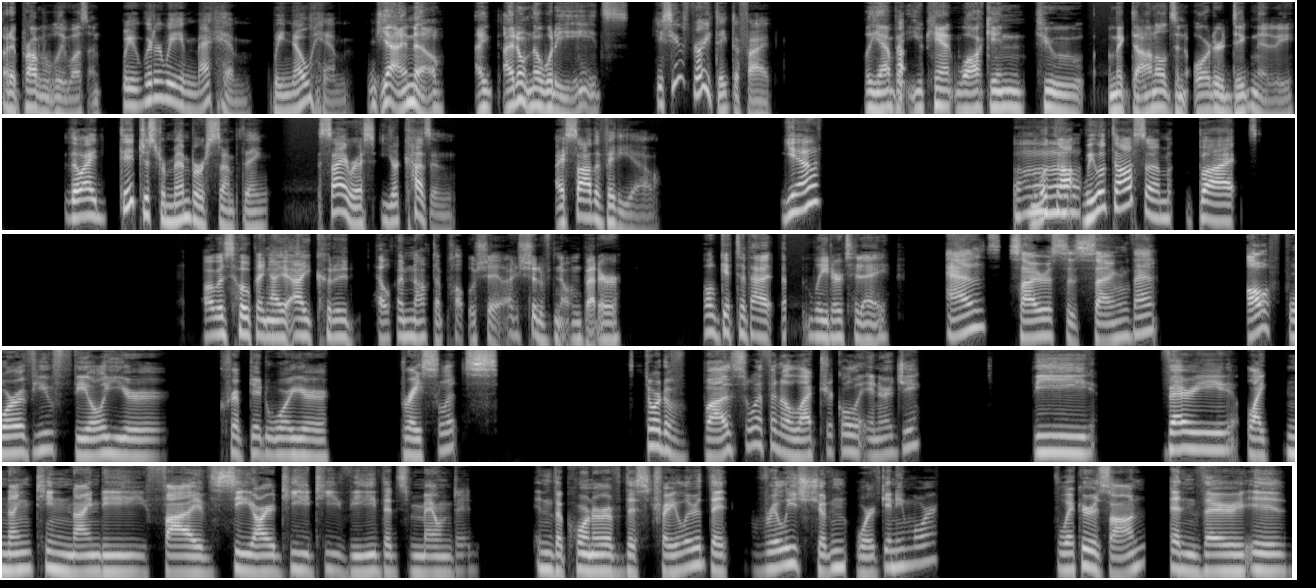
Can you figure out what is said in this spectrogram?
but it probably wasn't. We literally met him. We know him. Yeah, I know. I, I don't know what he eats. He seems very dignified. Well, yeah, uh but you can't walk into a McDonald's and order dignity. Though I did just remember something. Cyrus, your cousin. I saw the video. Yeah. We looked, Uh, aw- we looked awesome, but I was hoping I, I could help him not to publish it. I should have known better. I'll get to that uh, later today. As Cyrus is saying that, all four of you feel your Cryptid Warrior bracelets sort of buzz with an electrical energy. The very like 1995 CRT TV that's mounted in the corner of this trailer that really shouldn't work anymore flickers on, and there is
